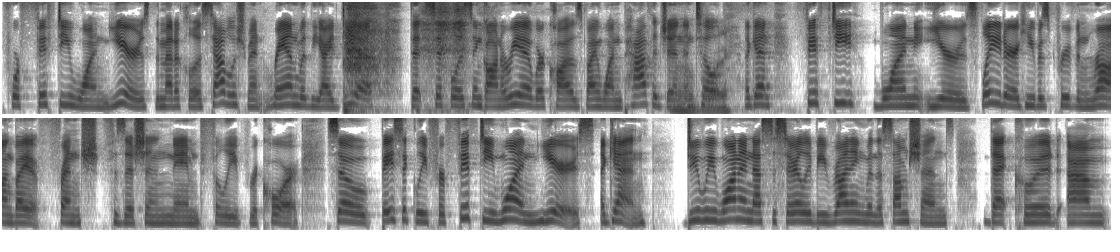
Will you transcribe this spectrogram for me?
for 51 years, the medical establishment ran with the idea that syphilis and gonorrhea were caused by one pathogen until boy. again 51 years later, he was proven wrong by a French physician named Philippe Ricord. So basically, for 51 years, again, do we want to necessarily be running with assumptions that could um,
